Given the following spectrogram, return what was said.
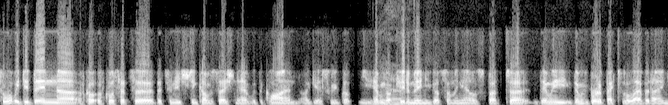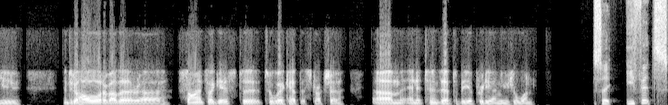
so what we did then, uh, of, course, of course, that's a that's an interesting conversation to have with the client. I guess we've got you haven't got yeah. ketamine, you've got something else. But uh, then we then we brought it back to the lab at ANU and did a whole lot of other uh, science, I guess, to to work out the structure. Um, and it turns out to be a pretty unusual one. So if it's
